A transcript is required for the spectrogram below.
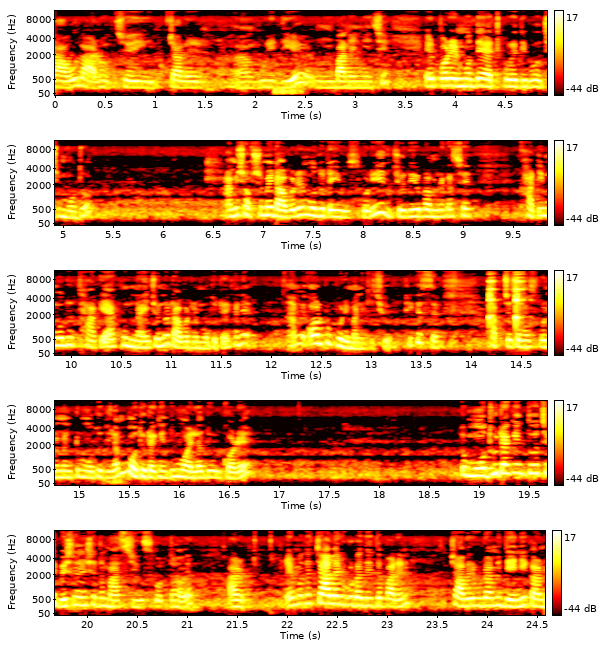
ডাউল আর হচ্ছে এই চালের গুঁড়ি দিয়ে বানিয়ে নিয়েছি। এরপর এর মধ্যে অ্যাড করে দিব হচ্ছে মধু। আমি সবসময় ডাবরের মধুটা ইউজ করি, যদিও বা আমার কাছে খাঁটি মধু থাকে, এখন নাই জন্য ডাবরের মধুটা। এখানে আমি অল্প পরিমাণ কিছু, ঠিক আছে? হাফ চা চামচ পরিমাণ একটু মধু দিলাম, মধুটা কিন্তু ময়লা দূর করে। তো মধুটা কিন্তু হচ্ছে বেসনের সাথে মাছ ইউজ করতে হবে। আর এর মধ্যে চালের গুঁড়া দিতে পারেন। চালের গুঁড়ো আমি দিইনি, কারণ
